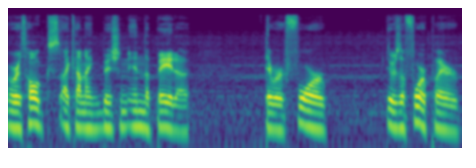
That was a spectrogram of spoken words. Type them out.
Or with Hulk's iconic mission in the beta, there were four. There was a four-player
